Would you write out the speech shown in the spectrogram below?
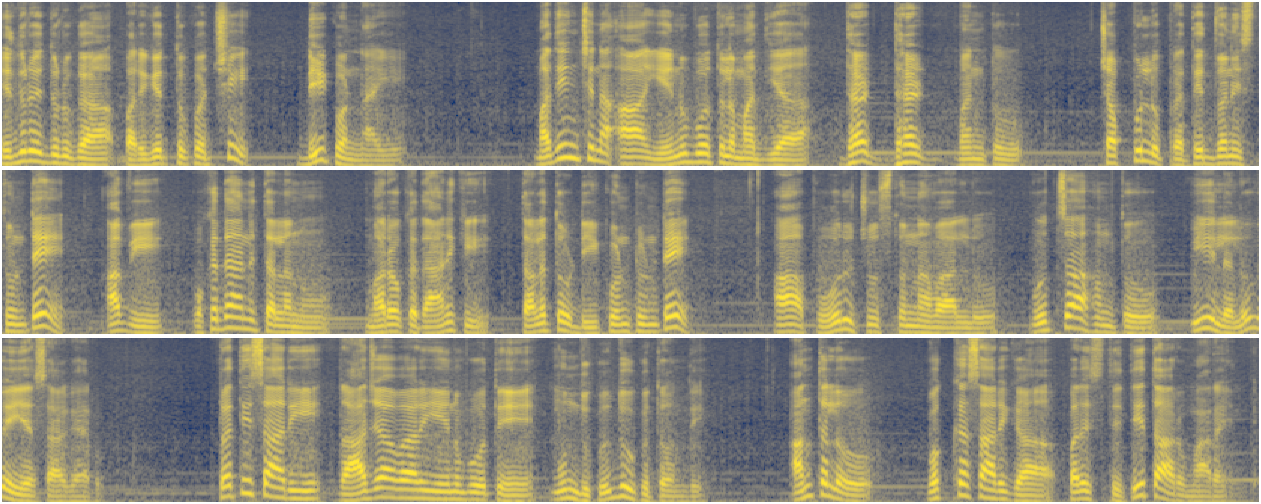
ఎదురెదురుగా పరిగెత్తుకొచ్చి ఢీకొన్నాయి. మదించిన ఆ ఏనుబోతుల మధ్య ధడ్ ధడ్ అంటూ చప్పులు ప్రతిధ్వనిస్తుంటే అవి ఒకదాని తలను మరొకదానికి తలతో ఢీకొంటుంటే ఆ పోరు చూస్తున్న వాళ్ళు ఉత్సాహంతో వీలలు వేయసాగారు. ప్రతిసారి రాజావారి ఏనుబోతే ముందుకు దూకుతోంది. అంతలో ఒక్కసారిగా పరిస్థితి తారుమారైంది.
